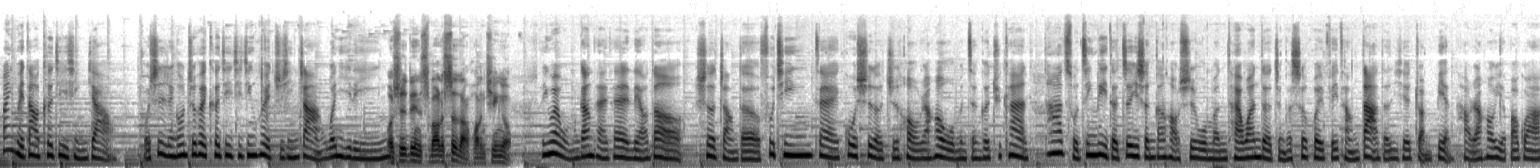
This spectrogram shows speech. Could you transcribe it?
欢迎回到科技行脚，我是人工智慧科技基金会执行长温怡玲，我是电视报的社长黄清勇。因为我们刚才在聊到社长的父亲在过世了之后，然后我们整个去看他所经历的这一生，刚好是我们台湾的整个社会非常大的一些转变，好，然后也包括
